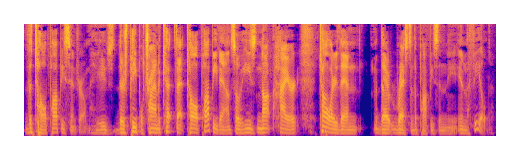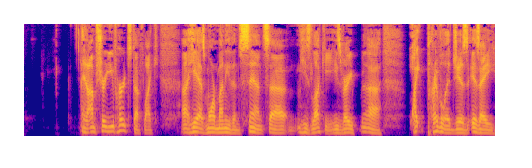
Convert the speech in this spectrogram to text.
the tall poppy syndrome. He's, there's people trying to cut that tall poppy down. So he's not higher, taller than the rest of the poppies in the, in the field. And I'm sure you've heard stuff like, uh, he has more money than sense. Uh, he's lucky. He's very, uh, white privilege is, is a,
